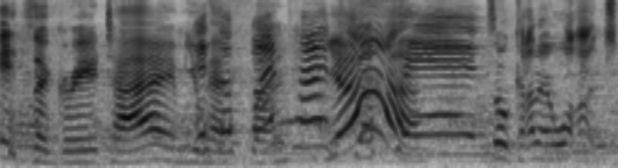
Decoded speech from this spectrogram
It's a great time. You It's have a fun time Yeah. friends. So come and watch.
